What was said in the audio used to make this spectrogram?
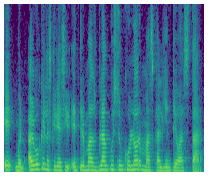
eh, bueno, algo que les quería decir, entre más blanco esté un color, más caliente va a estar.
